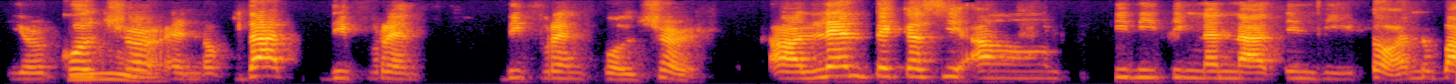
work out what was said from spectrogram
your culture Mm. and of that different different culture uh, lente kasi ang tinitingnan natin dito ano ba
